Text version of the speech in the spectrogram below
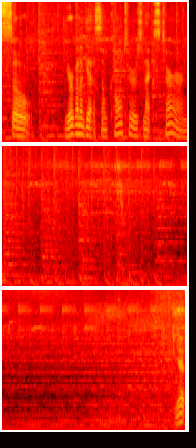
So, you're gonna get some counters next turn. Yep.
